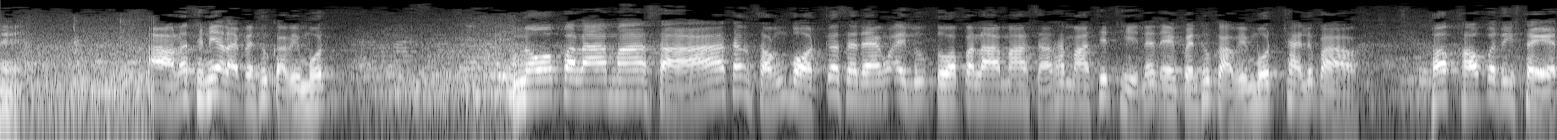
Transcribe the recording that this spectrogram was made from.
นี่อ้าวแล้วทีนี้อะไรเป็นทุกขวิมุตติโนปรามาสาทั้งสองบทก็แสดงว่าไอ้ตัวปรามาสาธรรมาทิฏฐินั่นเองเป็นทุกขวิมุตใช่หรือเปล่า เพราะเขาปฏิเสธ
